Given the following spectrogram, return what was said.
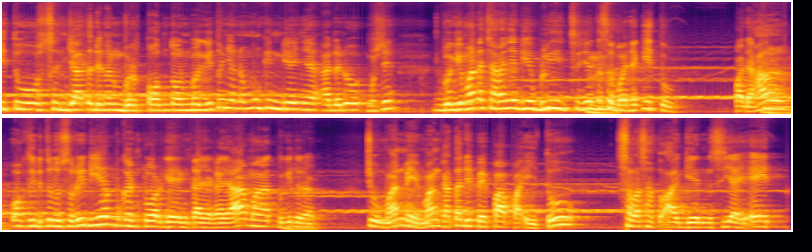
itu senjata dengan bertonton begitu nyana mungkin dianya ada do maksudnya bagaimana caranya dia beli senjata sebanyak itu padahal waktu ditelusuri dia bukan keluarga yang kaya-kaya amat begitu dan cuman memang kata DP Papa itu salah satu agen CIA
